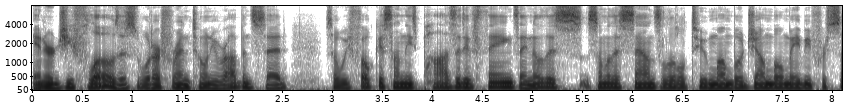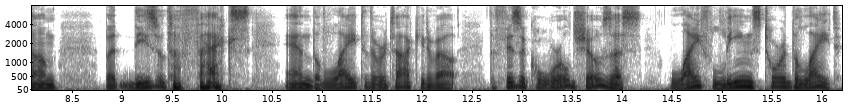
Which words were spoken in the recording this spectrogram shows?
energy flows. This is what our friend Tony Robbins said. So we focus on these positive things. I know this some of this sounds a little too mumbo jumbo maybe for some, but these are the facts and the light that we're talking about. The physical world shows us life leans toward the light.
